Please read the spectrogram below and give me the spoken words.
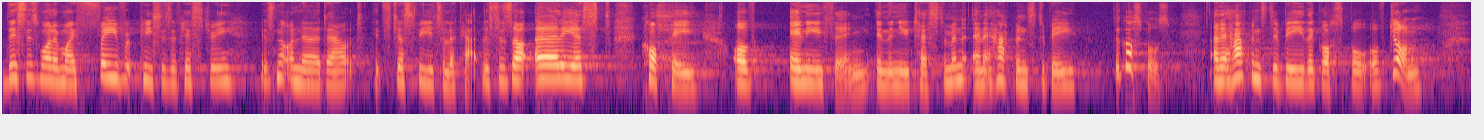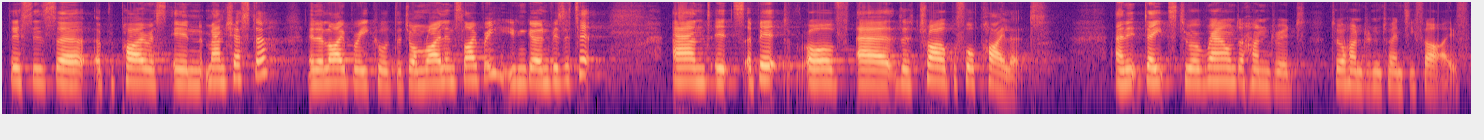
this is one of my favorite pieces of history. It's not a nerd out, it's just for you to look at. This is our earliest copy of anything in the New Testament, and it happens to be the Gospels. And it happens to be the Gospel of John. This is a, a papyrus in Manchester in a library called the John Rylands Library. You can go and visit it. And it's a bit of uh, the trial before Pilate. And it dates to around 100 to 125.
